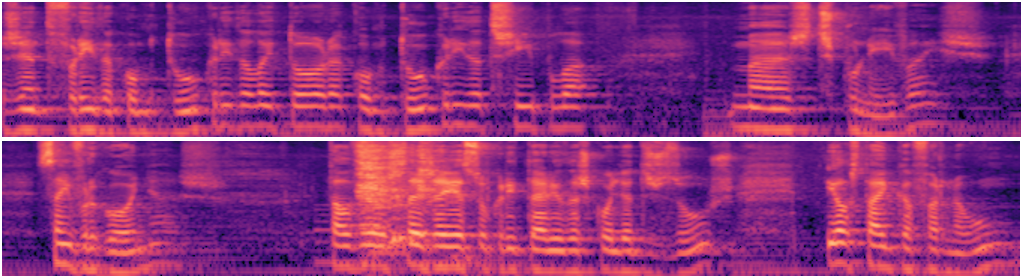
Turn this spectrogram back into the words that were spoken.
gente ferida como tu, querida leitora, como tu, querida discípula, mas disponíveis, sem vergonhas. Talvez seja esse o critério da escolha de Jesus. Ele está em Cafarnaum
